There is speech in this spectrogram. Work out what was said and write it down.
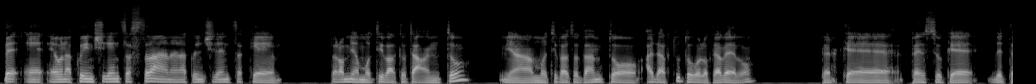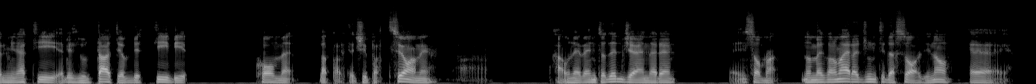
Beh, è, è una coincidenza strana, è una coincidenza che però mi ha motivato tanto, mi ha motivato tanto a dar tutto quello che avevo, perché penso che determinati risultati obiettivi come la partecipazione a, a un evento del genere, eh, insomma, non vengono mai raggiunti da soli, no? Eh,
